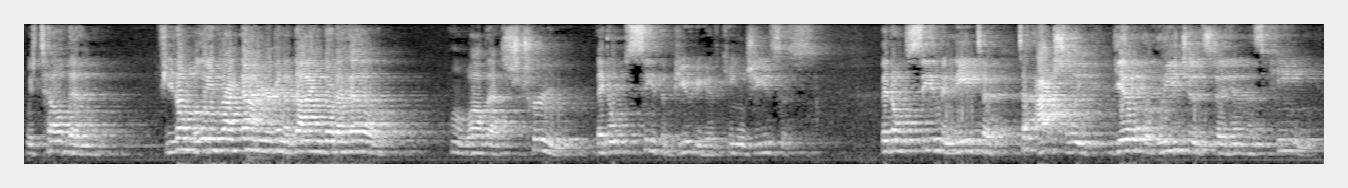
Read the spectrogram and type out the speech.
We tell them, if you don't believe right now, you're going to die and go to hell. Well, while that's true, they don't see the beauty of King Jesus. They don't see the need to, to actually give allegiance to him as king.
